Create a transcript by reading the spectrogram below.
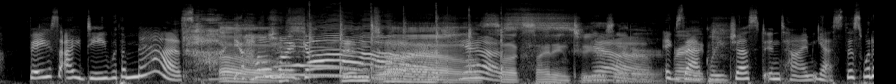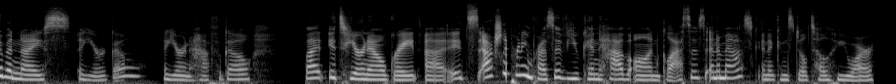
Face ID with a mask. Oh, my God! In time. Wow, Yes. So exciting two years Yeah. later. Exactly, just in time. Yes, this would have been nice a year ago, a year and a half ago, but it's here now. Great. Uh, it's actually pretty impressive. You can have on glasses and a mask, and it can still tell who you are.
